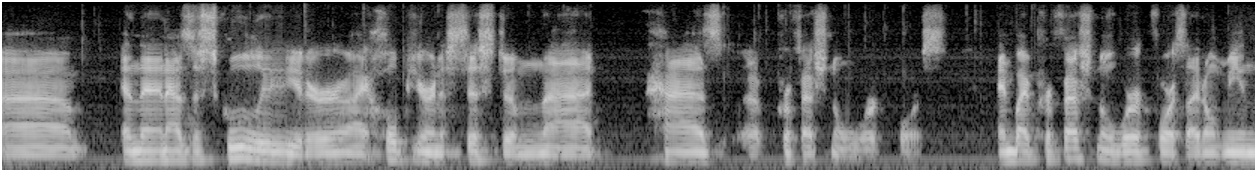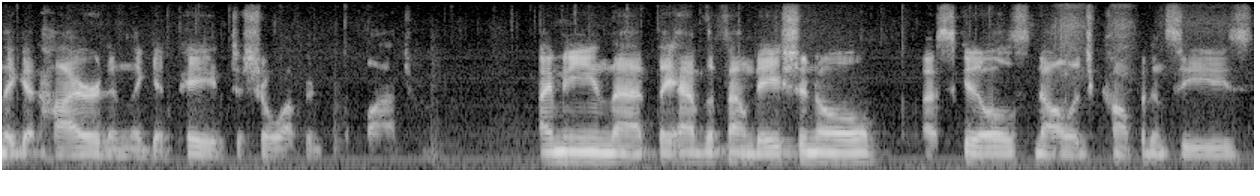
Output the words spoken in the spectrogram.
Um, and then as a school leader, I hope you're in a system that has a professional workforce. And by professional workforce, I don't mean they get hired and they get paid to show up in the classroom. I mean that they have the foundational uh, skills, knowledge, competencies,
